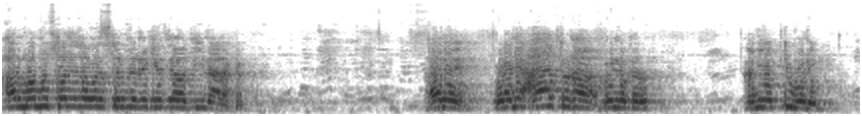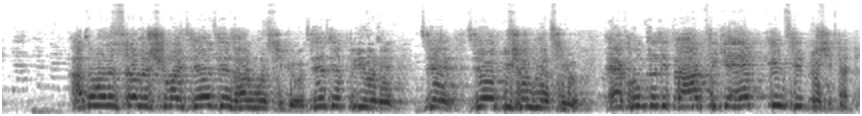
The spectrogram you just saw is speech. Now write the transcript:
আর মোহাম্মদ সাল্লাহ আলাইসলামের রেখে দেওয়া দিন আর এক তাহলে কোরআনে আয়াতটা বলল কেন? আমি একটু বলি। আদম আল ইসলামের সময় যে যে ধর্ম ছিল, যে যে পিরিয়ডে যে যে বিষয়গুলো ছিল, এখন যদি তার থেকে এক কিঞ্চিত বেশি থাকে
